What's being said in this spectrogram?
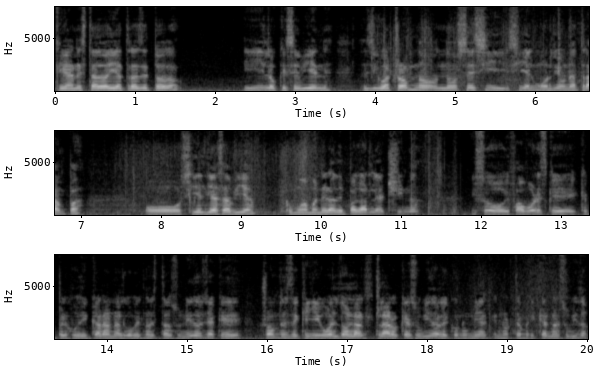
que han estado ahí atrás de todo y lo que se viene. Les digo a Trump no no sé si si él mordió una trampa o si él ya sabía como a manera de pagarle a China hizo favores que, perjudicaran al gobierno de Estados Unidos, ya que Trump desde que llegó el dólar, claro que ha subido, la economía norteamericana ha subido,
